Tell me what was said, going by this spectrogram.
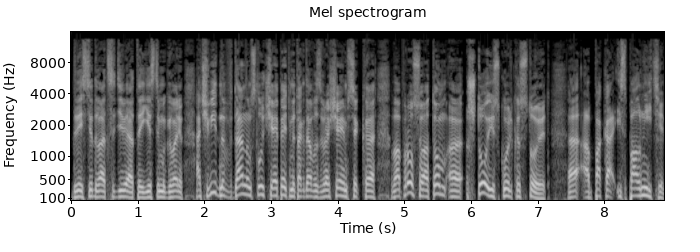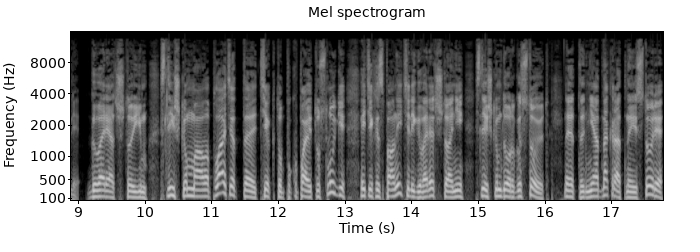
229, если мы говорим. Очевидно, в данном случае опять мы тогда возвращаемся к вопросу о том, э, что и сколько стоит. Э, а пока исполнители говорят, что им слишком мало платят, э, те, кто покупает услуги этих исполнителей, говорят, что они слишком дорого стоят стоят. Это неоднократная история.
